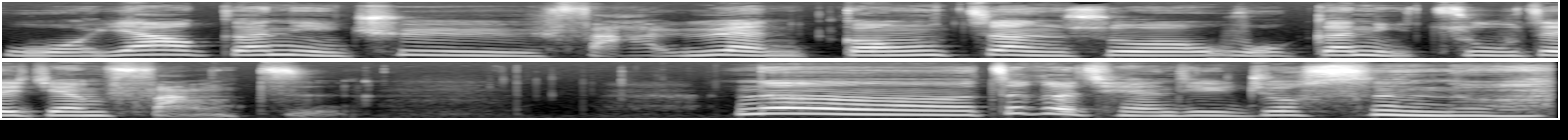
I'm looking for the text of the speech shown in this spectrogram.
我要跟你去法院公证，说我跟你租这间房子。那这个前提就是呢，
